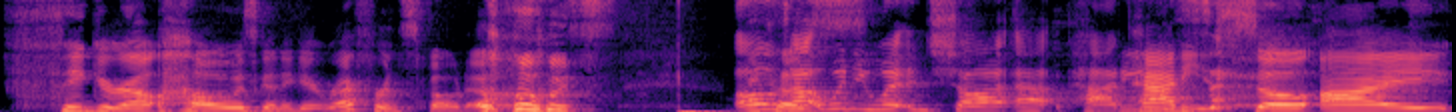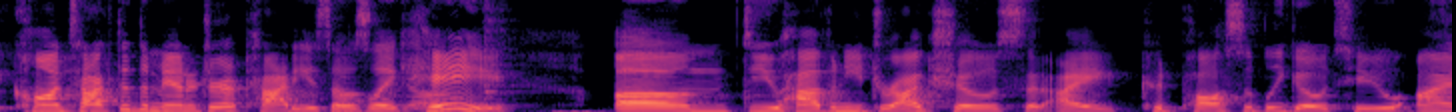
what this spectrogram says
figure out how I was going to get reference photos. Oh, that when you went and shot at Patty's? Patty's. So I contacted the manager at Patty's. I was Oh like, God. "Hey, um, do you have any drag shows that I could possibly go to? I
